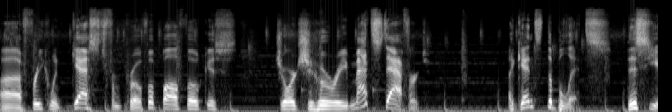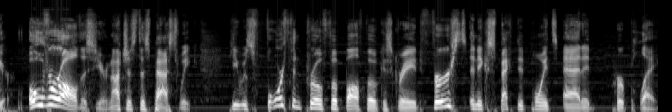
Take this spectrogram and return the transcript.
uh, frequent guest from Pro Football Focus, George Chahrouri, Matt Stafford against the Blitz this year, overall this year, not just this past week. He was fourth in Pro Football Focus grade, first in expected points added per play.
